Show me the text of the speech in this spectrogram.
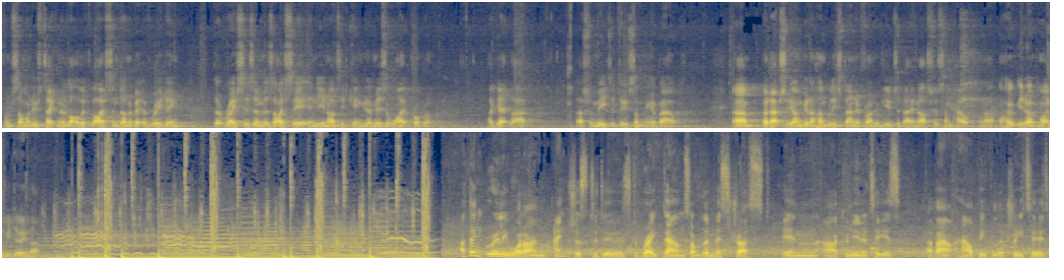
from someone who's taken a lot of advice and done a bit of reading, that racism, as I see it in the United Kingdom, is a white problem. I get that. That's for me to do something about. Um, but actually, I'm going to humbly stand in front of you today and ask for some help. And I, I hope you don't mind me doing that. I think really what I'm anxious to do is to break down some of the mistrust in our communities about how people are treated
